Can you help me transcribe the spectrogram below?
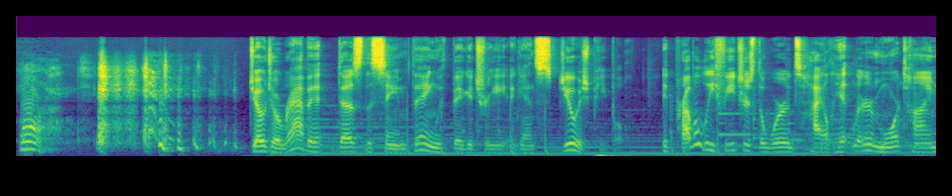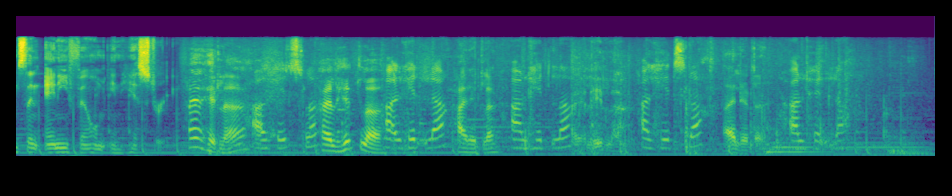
morons. Jojo Rabbit does the same thing with bigotry against Jewish people. It probably features the words Heil Hitler more times than any film in history. Heil Hitler. Heil Hitler. Heil Hitler. Heil Hitler. Heil Hitler. Heil Hitler. Heil Hitler. Heil Hitler. Heil Hitler. Heil Hitler.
